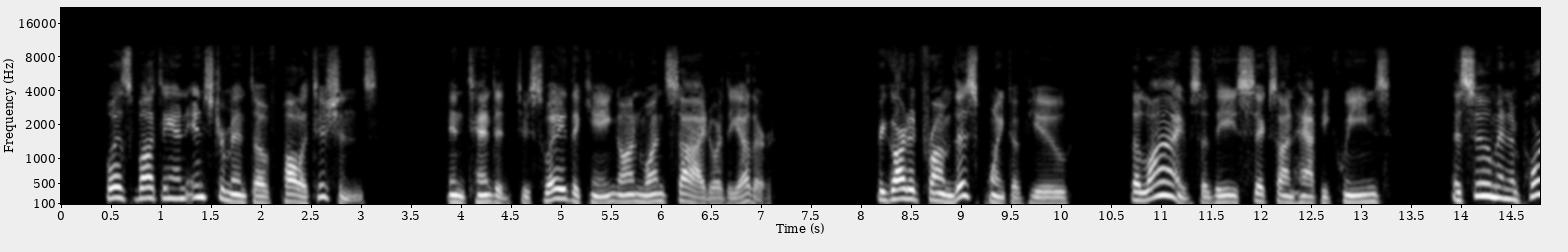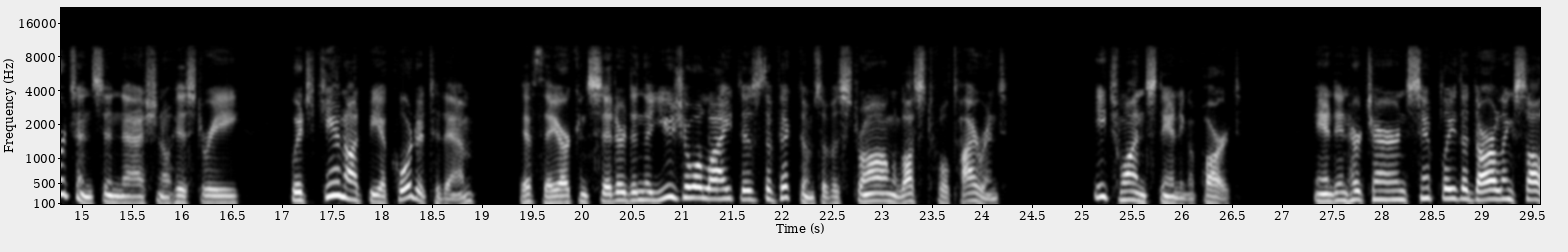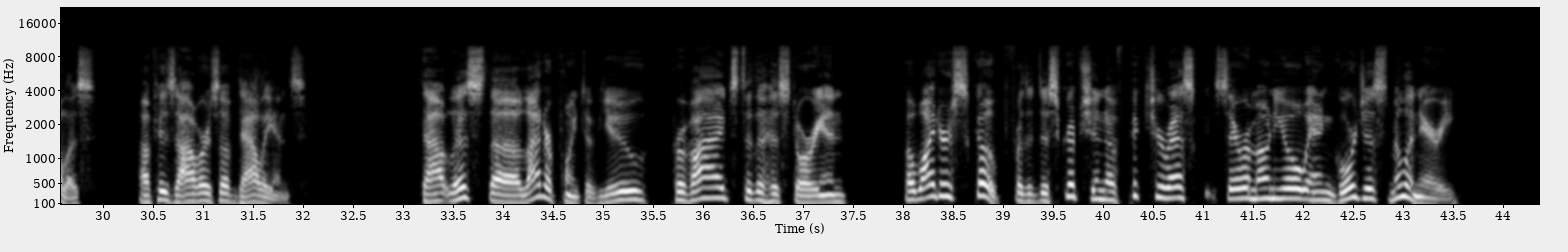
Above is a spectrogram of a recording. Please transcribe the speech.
was but an instrument of politicians, intended to sway the king on one side or the other. Regarded from this point of view, the lives of these six unhappy queens assume an importance in national history which cannot be accorded to them if they are considered in the usual light as the victims of a strong, lustful tyrant, each one standing apart, and in her turn simply the darling solace of his hours of dalliance. Doubtless the latter point of view provides to the historian a wider scope for the description of picturesque ceremonial and gorgeous millinery,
